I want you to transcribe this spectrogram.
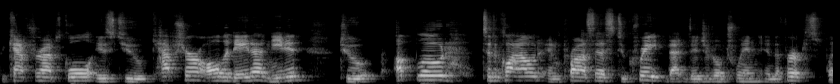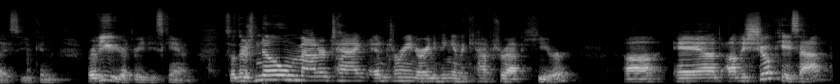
The Capture app's goal is to capture all the data needed to upload to the cloud and process to create that digital twin in the first place so you can review your 3D scan. So there's no matter tag entering or anything in the Capture app here. Uh, and on the Showcase app,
